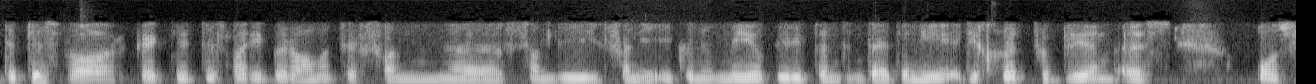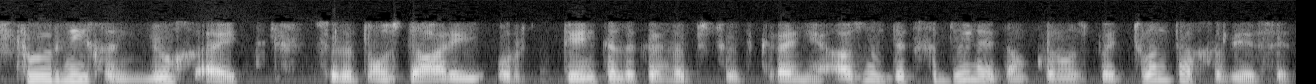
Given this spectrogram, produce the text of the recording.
dit is waar. Kyk, dit is maar die barometer van uh van die van die ekonomie op hierdie punt in tyd. En die die groot probleem is ons voer nie genoeg uit sodat ons daardie ordentlike hupstoot kry nie. As ons dit gedoen het, dan kon ons by 20 gewees het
